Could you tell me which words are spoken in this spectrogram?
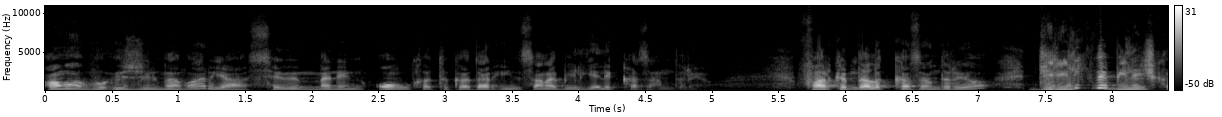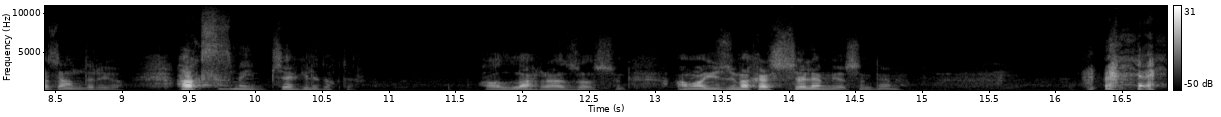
Ama bu üzülme var ya, sevinmenin on katı kadar insana bilgelik kazandırıyor. Farkındalık kazandırıyor, dirilik ve bilinç kazandırıyor. Haksız mıyım sevgili doktor? Allah razı olsun. Ama yüzüme karşı söylemiyorsun değil mi?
